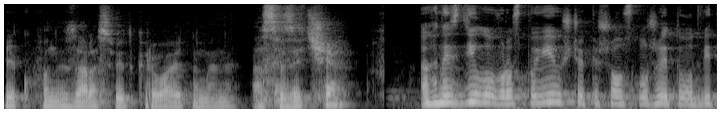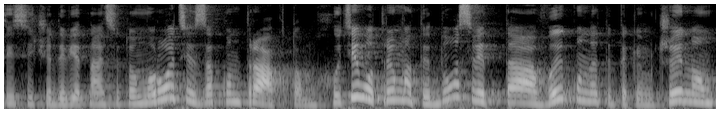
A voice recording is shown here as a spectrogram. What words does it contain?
яку вони зараз відкривають на мене. А СЗЧ Гнезділов розповів, що пішов служити у 2019 році за контрактом. Хотів отримати досвід та виконати таким чином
